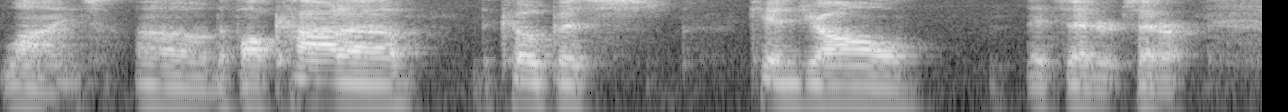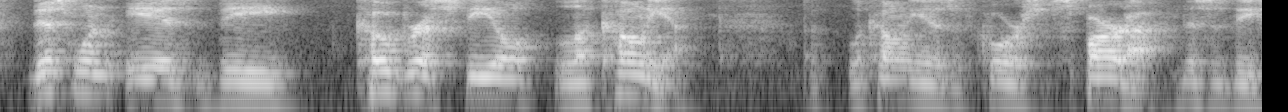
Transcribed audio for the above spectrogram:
lines. Uh, the Falcata, the Kopis, Kinjal, etc., etc. This one is the Cobra Steel Lakonia. Laconia is, of course, Sparta. This is the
